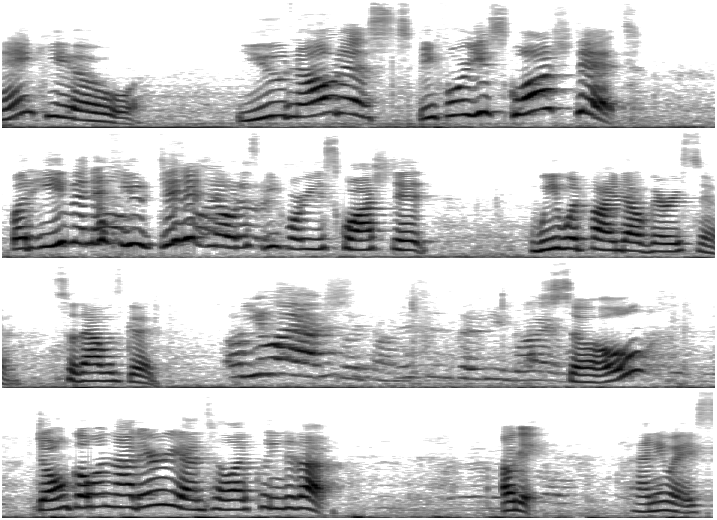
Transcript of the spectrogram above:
Thank you. You noticed before you squashed it. But even if you didn't notice before you squashed it, we would find out very soon. So that was good. You actually this is gonna be why. So, don't go in that area until I cleaned it up. Okay. Anyways,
